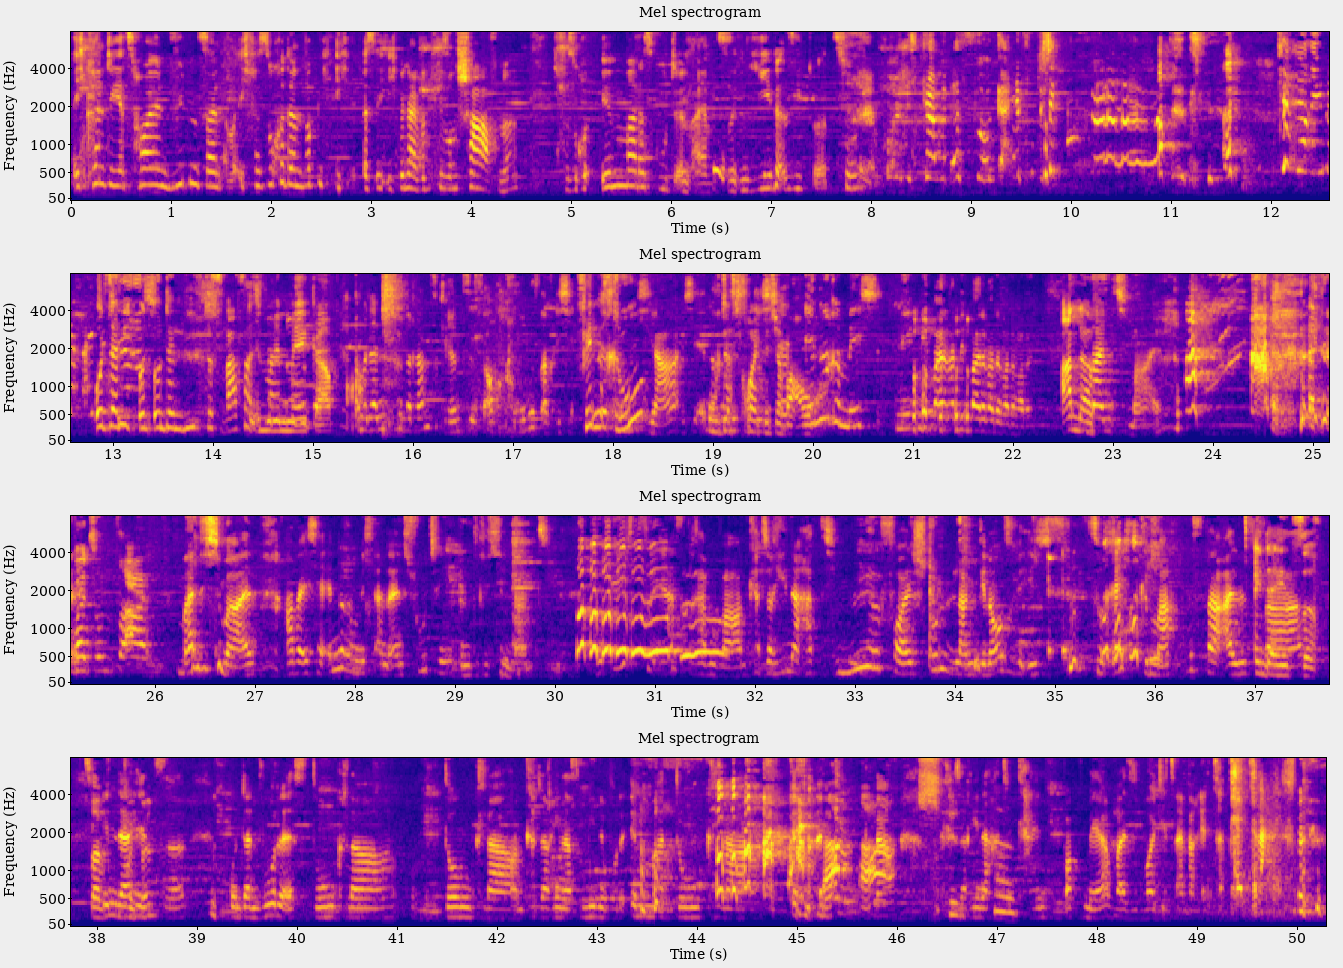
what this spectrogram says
ich könnte jetzt heulen, wütend sein, aber ich versuche dann wirklich, ich, also ich bin halt wirklich wie so ein Schaf, ne? Ich versuche immer das Gute in einem zu in jeder Situation. Und ich kann mir das so geil vorstellen. Und dann, und, und dann lief das Wasser in mein Make-up. Aber deine Toleranzgrenze ist auch groß. Aber ich Findest du? Mich, ja, ich erinnere Oh, das mich, freut mich ich aber auch. erinnere mich. Nee, nee, warte, warte, warte, warte. Anders. Manchmal. Ich wollte schon sagen. Manchmal. Aber ich erinnere mich an ein Shooting in Griechenland, wo ich zuerst dran war. Und Katharina hat sich mühevoll, stundenlang, genauso wie ich, zurechtgemacht, bis da alles In der saß. Hitze. Das war In der. Hitze. Und dann wurde es dunkler dunkler. Und Katharinas Miene wurde immer dunkler. Immer dunkler. Katharina hatte keinen Bock mehr, weil sie wollte jetzt einfach ins Hotel.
